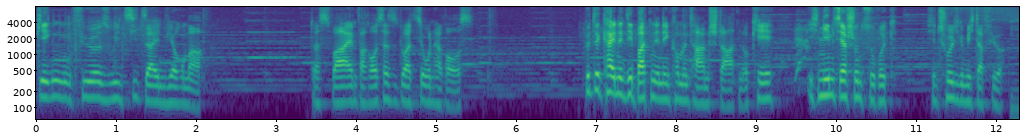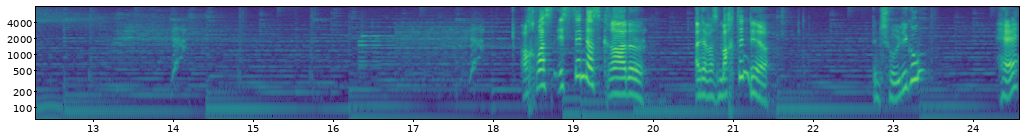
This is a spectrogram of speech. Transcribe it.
gegen für Suizid sein, wie auch immer. Das war einfach aus der Situation heraus. Bitte keine Debatten in den Kommentaren starten, okay? Ich nehme es ja schon zurück. Ich entschuldige mich dafür. Ach, was ist denn das gerade? Alter, was macht denn der? Entschuldigung? Hä?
